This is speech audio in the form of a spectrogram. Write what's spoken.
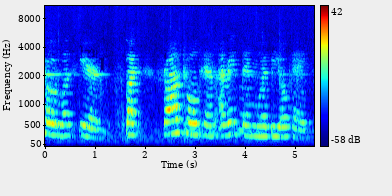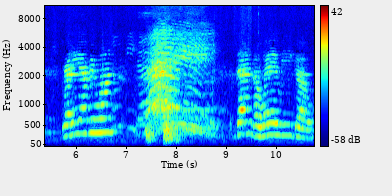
Toad was scared, but Frog told him everything would be okay. Ready, everyone? Ready? Then away we go.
